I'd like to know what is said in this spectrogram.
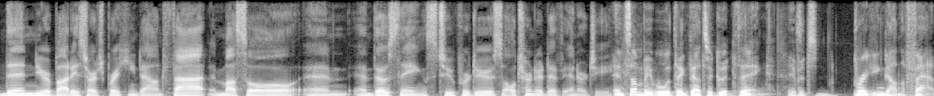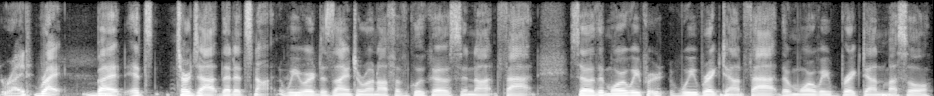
then your body starts breaking down fat and muscle and and those things to produce alternative energy. And some people would think that's a good thing if it's breaking down the fat, right? Right. But it turns out that it's not. We were designed to run off of glucose and not fat. So the more we we break down fat, the more we break down muscle,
